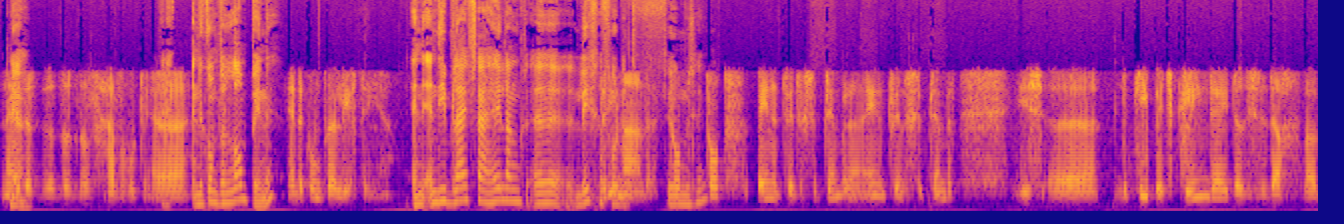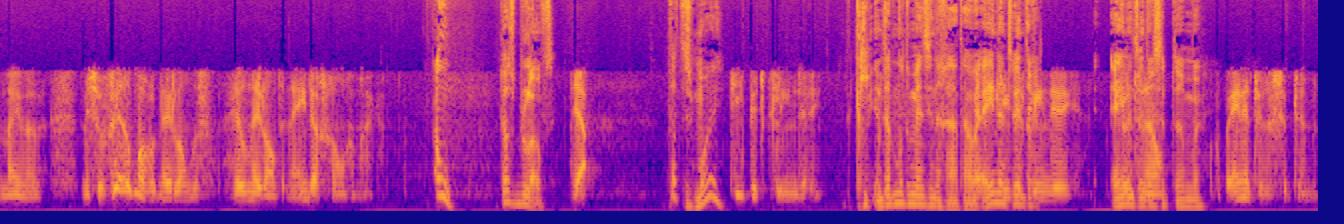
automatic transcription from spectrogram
nee, dat, dat, dat, dat, gaat wel goed. en er komt een lamp in, hè? En er komt licht in. En, en die blijft daar heel lang liggen? Drie voor maanden. Tot, tot 21 september. En 21 september is de Keep It Clean Day. Dat is de dag waarmee we met zoveel mogelijk Nederlanders heel Nederland in één dag schoon gaan maken. Oh, dat is beloofd. Ja. Dat is mooi. Keep It Clean Day. En dat moeten mensen in de gaten houden. 21, Clean Day. 21 september. Op 21 september.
